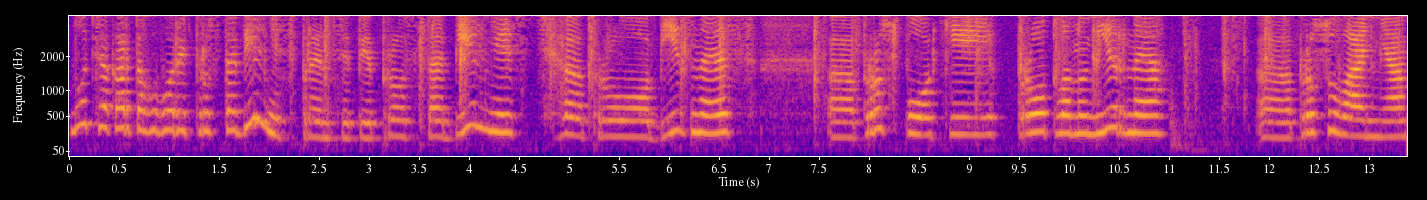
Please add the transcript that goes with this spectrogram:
Ну, ця карта говорить про стабільність, в принципі, про стабільність, е, про бізнес, е, про спокій, про планомірне е, просування,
